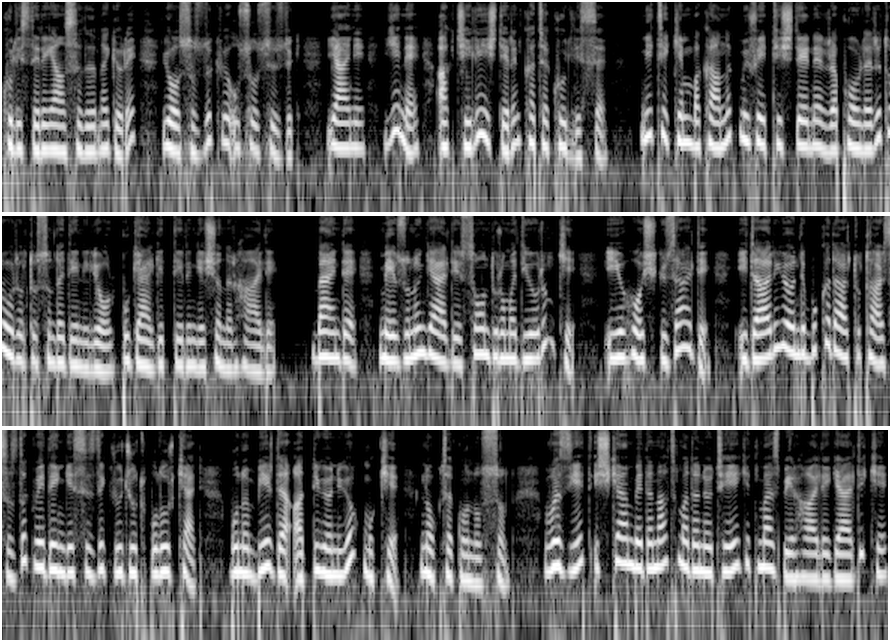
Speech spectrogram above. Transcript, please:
Kulislere yansıdığına göre yolsuzluk ve usulsüzlük yani yine akçeli işlerin katakullisi. Nitekim bakanlık müfettişlerinin raporları doğrultusunda deniliyor bu gelgitlerin yaşanır hali. Ben de mevzunun geldiği son duruma diyorum ki iyi hoş güzeldi. İdari yönde bu kadar tutarsızlık ve dengesizlik vücut bulurken bunun bir de adli yönü yok mu ki nokta konulsun. Vaziyet işkembeden atmadan öteye gitmez bir hale geldi ki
